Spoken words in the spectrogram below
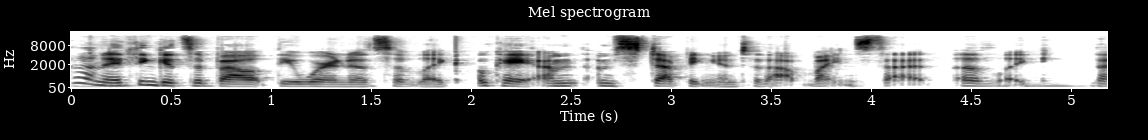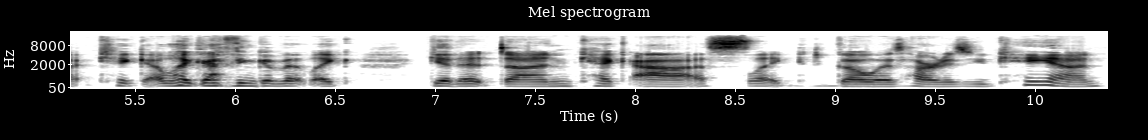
Yeah, and I think it's about the awareness of like, okay, I'm I'm stepping into that mindset of like mm-hmm. that kick like I think of it like get it done, kick ass, like mm-hmm. go as hard as you can,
